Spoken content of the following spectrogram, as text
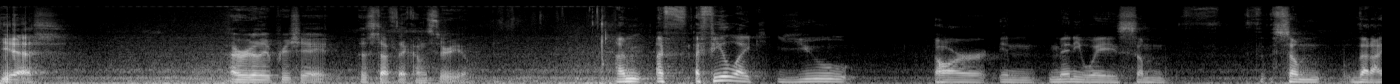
Yes. I really appreciate the stuff that comes through you. I'm I, f- I feel like you are in many ways some some that I,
